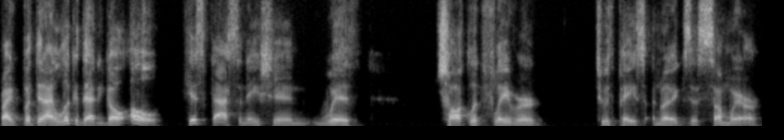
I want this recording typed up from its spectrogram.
right? But then I look at that and go, oh, his fascination with chocolate flavored toothpaste, I know it exists somewhere,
